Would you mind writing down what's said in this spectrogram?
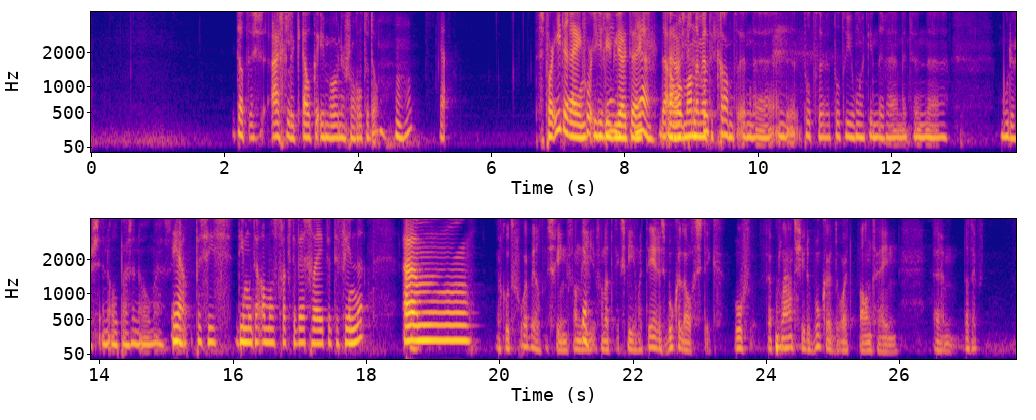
Dat is eigenlijk elke inwoner van Rotterdam. Mm -hmm. Ja. Dus voor iedereen, voor die bibliotheek. Ja, de oude nou, mannen met de krant en, de, en de, tot, uh, tot de jonge kinderen met hun uh, moeders en opa's en oma's. Ja, precies. Die moeten allemaal straks de weg weten te vinden. Um, een goed voorbeeld misschien van, die, ja. van het experimenteren is boekenlogistiek. Hoe verplaats je de boeken door het pand heen? Um, dat heeft,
